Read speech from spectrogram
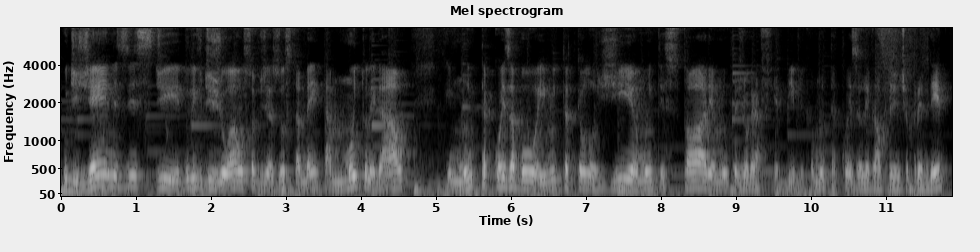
o de Gênesis, de, do livro de João sobre Jesus também tá muito legal. Tem muita coisa boa aí, muita teologia, muita história, muita geografia bíblica, muita coisa legal para a gente aprender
